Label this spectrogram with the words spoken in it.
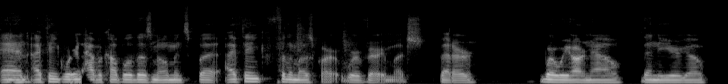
And i think we're gonna have a couple of those moments but i think for the most part we're very much better where we are now than a year ago.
